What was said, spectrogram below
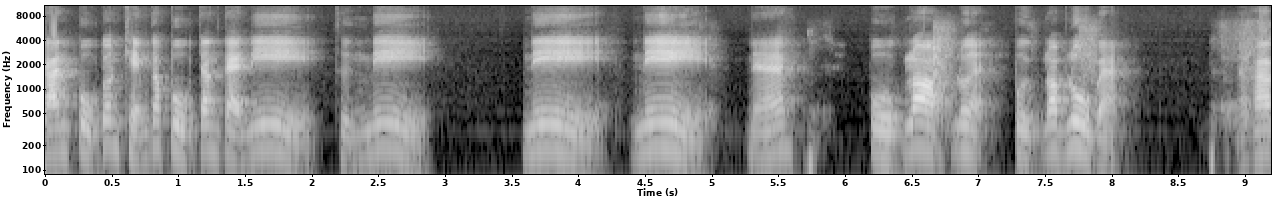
การปลูกต้นเข็มก็ปลูกตั้งแต่นี่ถึงนี่นี่นี่นะปลูกรอบด้วยปลูกรอบรูปอะนะครับ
